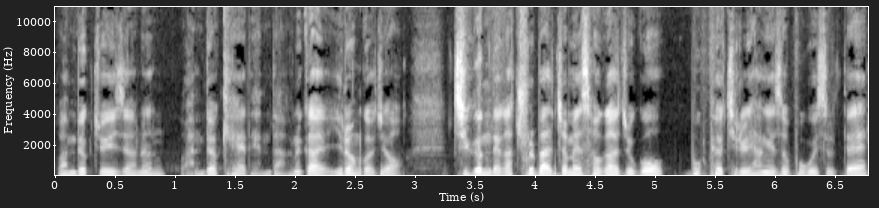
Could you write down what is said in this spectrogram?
완벽주의자는 완벽해야 된다. 그러니까 이런 거죠. 지금 내가 출발점에 서 가지고 목표치를 향해서 보고 있을 때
